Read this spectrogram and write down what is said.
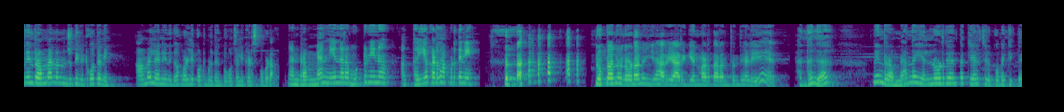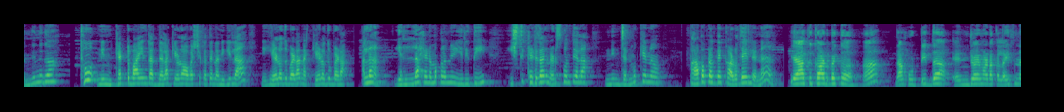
ನಿನ್ ರಮ್ಯಾನ್ ನನ್ನ ಜೊತೆಗೆ ಇಟ್ಕೋತೇನೆ. ಆಮೇಲೆ ನಿನಗೆ ಹೊಳ್ಳಿ ಕೊಟ್ಬಿಡ್ತೇನೆ ತಗೋ ತಲೆ ಕೆಡಿಸ್ಕೊಬೇಡ. ನನ್ನ ರಮ್ಯಾನ್ ಏನಾರ ಮುಟ್ಟು ನೀನು ಆ ಕೈಯ ಕಡ್ದು ಹಾಕ್ಬಿಡ್ತೇನೆ. ನೋಡೋಣ ನೋಡೋಣ ಯಾರು ಯಾರಿಗೇನ್ ಮಾಡ್ತಾರಂತಂದ್ ಹೇಳಿ. ಅಂದಂಗ ನಿನ್ ರಮ್ಯಾನ ಎಲ್ಲಿ ನೋಡಿದೆ ಅಂತ ಕೇಳಿ ತಿಳ್ಕೊಬೇಕಿತ್ತೆ ನಿನಗ? ಥೂ, ನಿನ್ ಕೆಟ್ಟ ಬಾಯಿಂದ ಅದನ್ನೆಲ್ಲ ಕೇಳೋ ಅವಶ್ಯಕತೆ ನನಗಿಲ್ಲ. ನೀ ಹೇಳೋದು ಬೇಡ, ನಾ ಕೇಳೋದು ಬೇಡ. ಅಲ್ಲ, ಎಲ್ಲ ಹೆಣ್ಮಕ್ಳನ್ನು ಈ ರೀತಿ ಇಷ್ಟು ಕೆಟ್ಟದಾಗ ನಡ್ಸ್ಕೊಂತಿಯಲ್ಲ? ನಿನ್ ಜನ್ಮಕ್ಕೇನು ಪಾಪ ಪ್ರಜ್ಞೆ ಕಾಡೋದೇ ಇಲ್ಲೇನ? ಯಾಕೆ ಕಾಡ್ಬೇಕು, ಆ? ನಾ ಹುಟ್ಟಿದ್ದ ಎಂಜಾಯ್ ಮಾಡಕ ಲೈಫ್ನ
